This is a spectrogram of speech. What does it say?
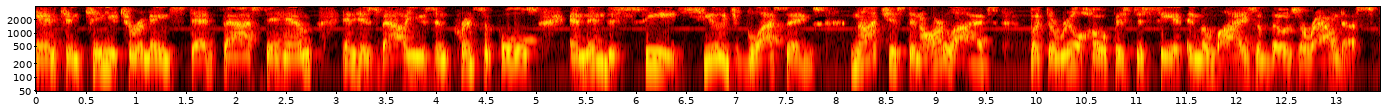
and continue to remain steadfast to Him and His values and principles, and then to see huge blessings, not just in our lives, but the real hope is to see it in the lives of those around us.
